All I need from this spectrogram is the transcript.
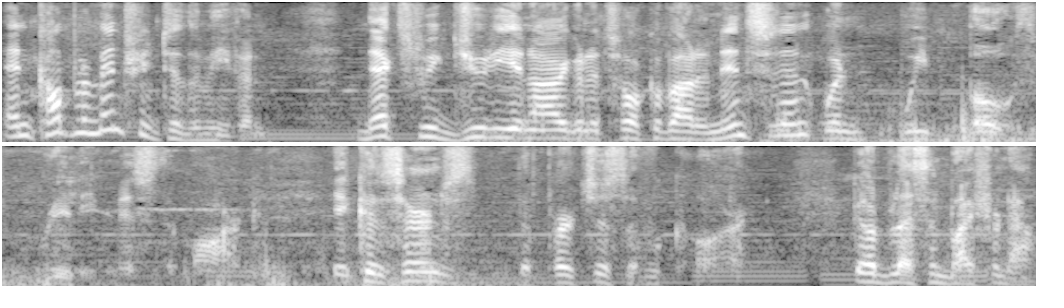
and complimentary to them even. Next week, Judy and I are going to talk about an incident when we both really missed the mark. It concerns the purchase of a car. God bless and bye for now.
